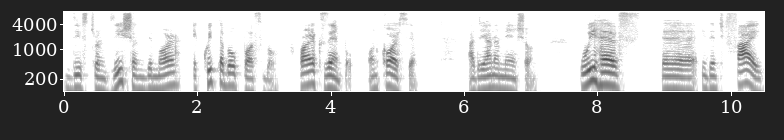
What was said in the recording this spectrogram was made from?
this transition the more equitable possible. For example, on Corsia, Adriana mentioned, we have uh, identified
